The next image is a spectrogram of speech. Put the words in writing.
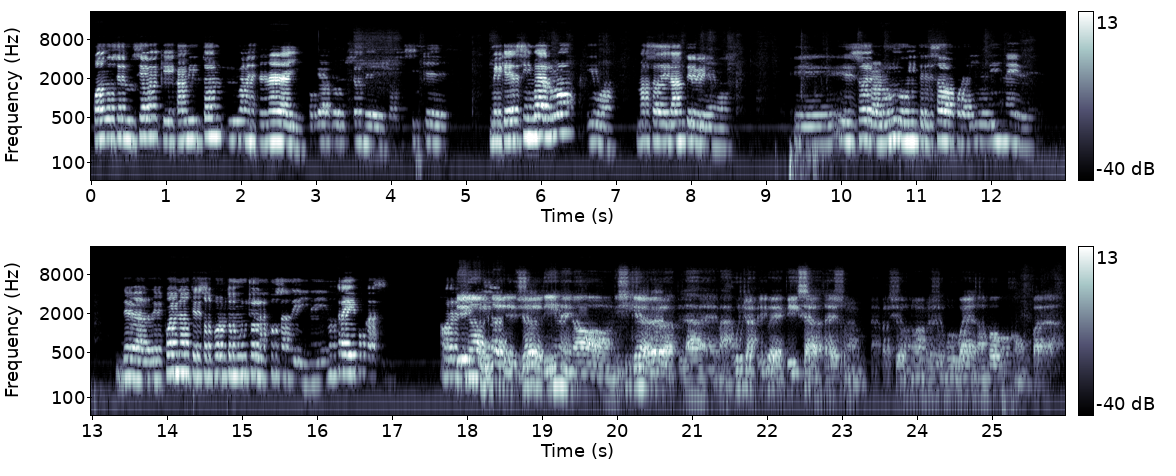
cuando se anunciaba que Hamilton lo iban a estrenar ahí, porque era producción de ellos. Así que me quedé sin verlo y bueno, más adelante veremos. Eh, eso era lo único que me interesaba por ahí de Disney de, de ver. Después no te soporto mucho las cosas de Disney. En otra época sí. Ahora Sí, no, yo, de- yo de Disney no, ni siquiera ver la- la- las últimas películas de Pixar, hasta eso me, me pareció, no me pareció muy buena tampoco, como para,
